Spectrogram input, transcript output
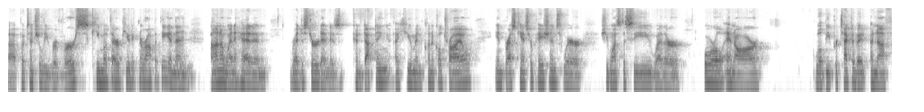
uh, potentially reverse chemotherapeutic neuropathy. And then mm-hmm. Donna went ahead and registered and is conducting a human clinical trial in breast cancer patients where she wants to see whether oral NR will be protective enough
